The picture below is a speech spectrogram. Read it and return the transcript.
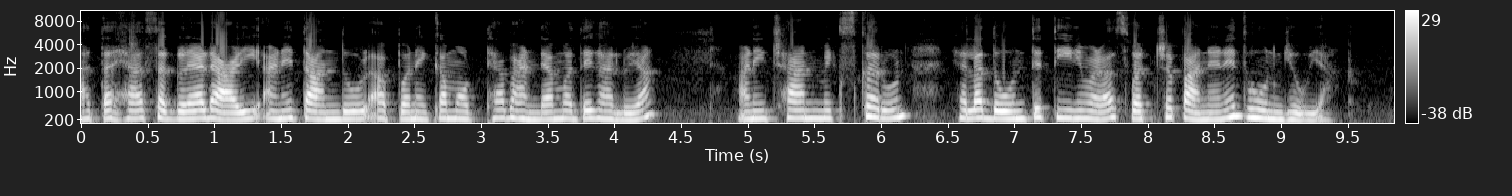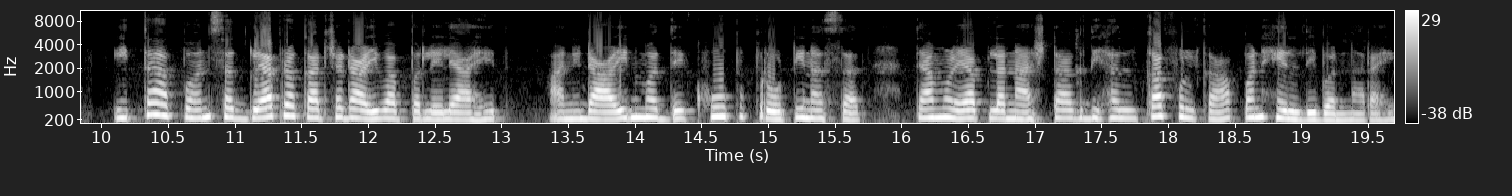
आता ह्या सगळ्या डाळी आणि तांदूळ आपण एका मोठ्या भांड्यामध्ये घालूया आणि छान मिक्स करून ह्याला दोन ते तीन वेळा स्वच्छ पाण्याने धुवून घेऊया. इथं आपण सगळ्या प्रकारच्या डाळी वापरलेल्या आहेत आणि डाळींमध्ये खूप प्रोटीन असतात. त्यामुळे आपला नाश्ता अगदी हलका फुलका पण हेल्दी बनणार आहे.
